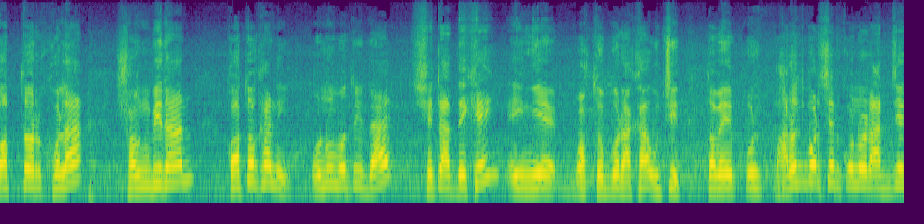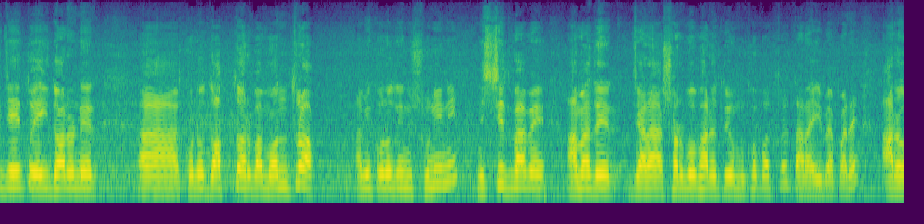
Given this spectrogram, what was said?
দপ্তর খোলা, সংবিধান কতখানি অনুমতি দেয় সেটা দেখেই এই নিয়ে বক্তব্য রাখা উচিত। তবে ভারতবর্ষের কোনো রাজ্যে যেহেতু এই ধরনের কোনো দপ্তর বা মন্ত্রক আমি কোনোদিন শুনিনি। নিশ্চিতভাবে আমাদের যারা সর্বভারতীয় মুখপত্র তারা এই ব্যাপারে আরও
